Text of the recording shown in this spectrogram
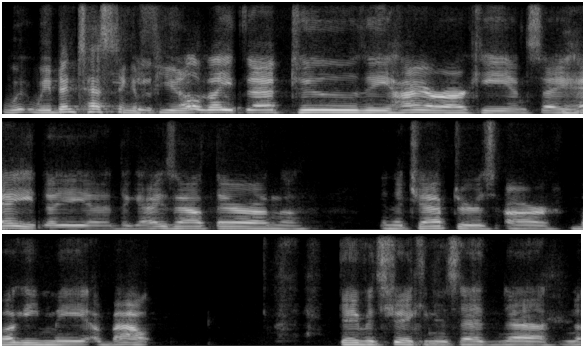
we, have been testing a few elevate that to the hierarchy and say mm-hmm. hey the uh, the guys out there on the in the chapters are bugging me about david's shaking his head uh, no,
